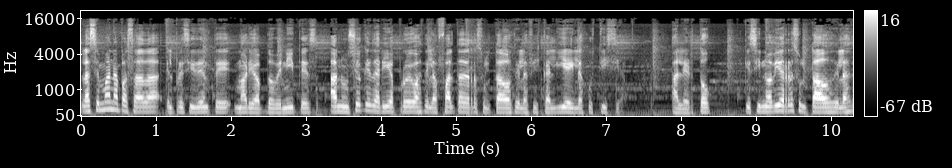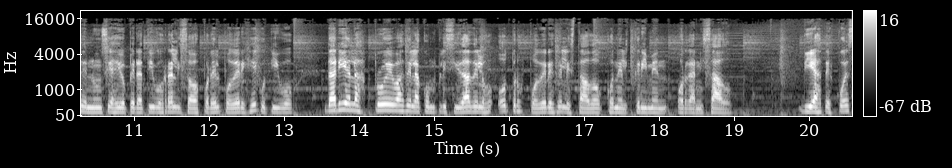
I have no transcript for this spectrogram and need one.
La semana pasada, el presidente Mario Abdo Benítez anunció que daría pruebas de la falta de resultados de la Fiscalía y la Justicia. Alertó que si no había resultados de las denuncias y operativos realizados por el Poder Ejecutivo, daría las pruebas de la complicidad de los otros poderes del Estado con el crimen organizado. Días después,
